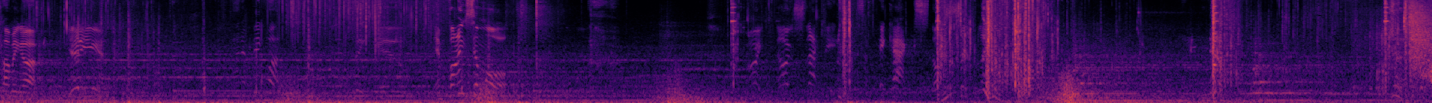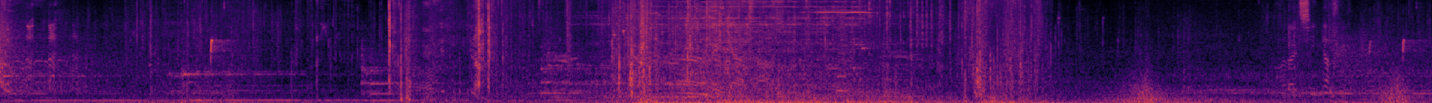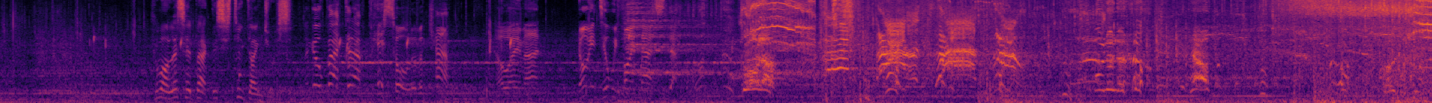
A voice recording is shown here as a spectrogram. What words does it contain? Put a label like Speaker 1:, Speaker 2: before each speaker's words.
Speaker 1: Coming up. Get in.
Speaker 2: Had a big one. For you. Then find some more.
Speaker 1: See nothing. Come on, let's head back. This is too dangerous.
Speaker 2: And go back to that piss hole of a camp. No way, man. Not until we find that stuff. Ah!
Speaker 1: Oh, no, no, no! Help! Ah!
Speaker 3: Oh,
